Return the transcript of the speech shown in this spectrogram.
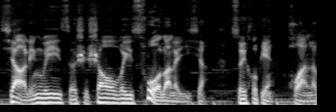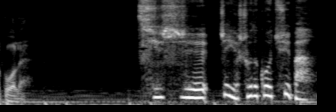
夏灵薇则是稍微错乱了一下，随后便缓了过来。其实这也说得过去吧，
